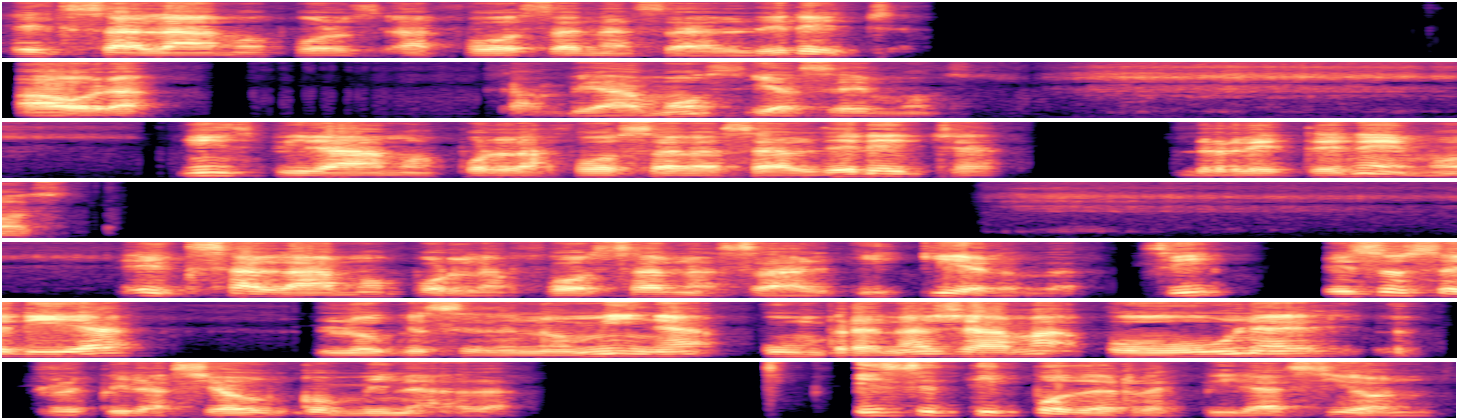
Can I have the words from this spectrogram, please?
exhalamos por la fosa nasal derecha. Ahora cambiamos y hacemos. Inspiramos por la fosa nasal derecha, retenemos, exhalamos por la fosa nasal izquierda. ¿sí? Eso sería lo que se denomina un pranayama o una respiración combinada. Ese tipo de respiración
